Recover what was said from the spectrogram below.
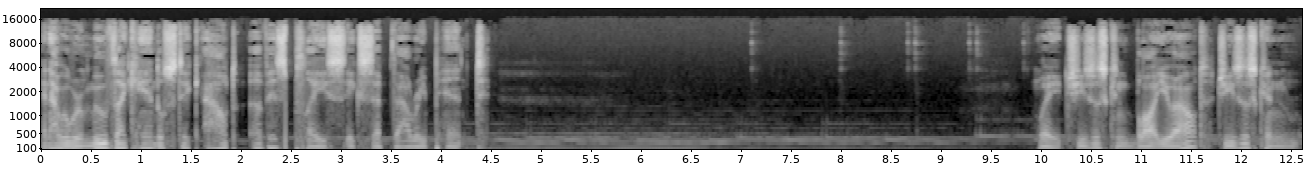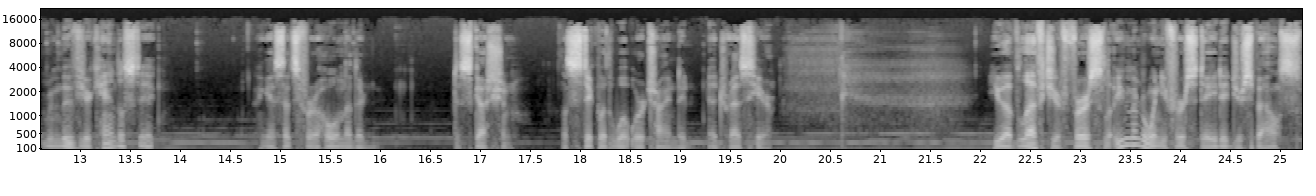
and I will remove thy candlestick out of his place, except thou repent. Wait, Jesus can blot you out? Jesus can remove your candlestick? I guess that's for a whole nother discussion. Let's stick with what we're trying to address here. You have left your first. You remember when you first dated your spouse?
